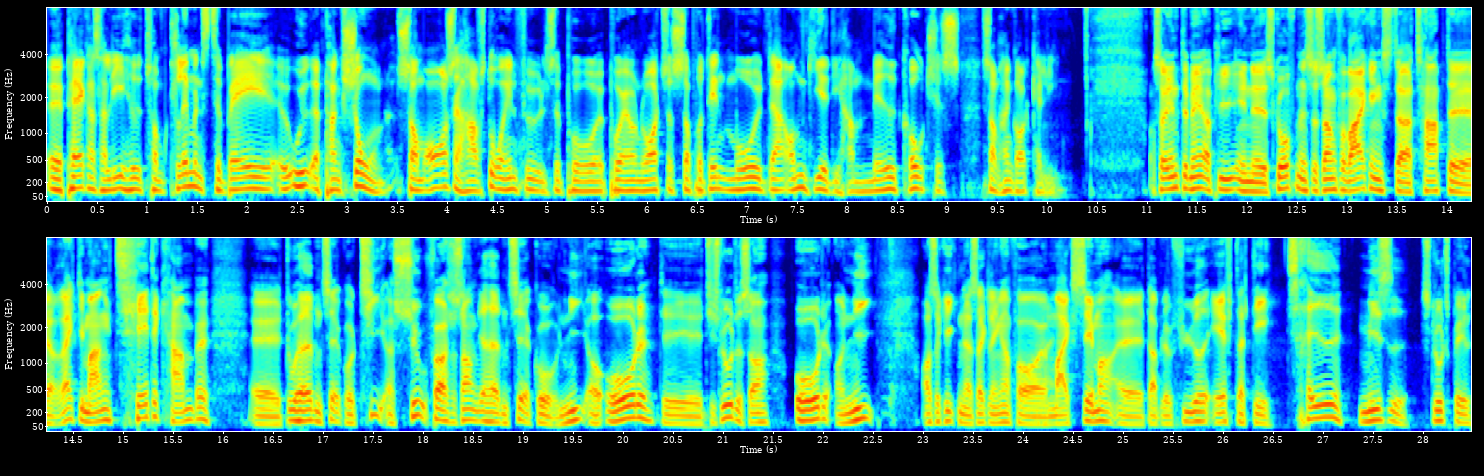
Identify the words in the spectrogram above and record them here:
øh, Packers har lige hævet Tom Clemens tilbage øh, ud af pension, som også har haft stor indflydelse på, øh, på Aaron Rodgers, så på den måde, der omgiver de ham med coaches, som han godt kan lide. Og så endte det med at blive en uh, skuffende sæson for Vikings, der tabte rigtig mange tætte kampe. Uh, du havde dem til at gå 10 og 7 før sæsonen, jeg havde dem til at gå 9 og 8. Det, de sluttede så 8 og 9. Og så gik den altså ikke længere for Mike Zimmer, der blev fyret efter det tredje missede slutspil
